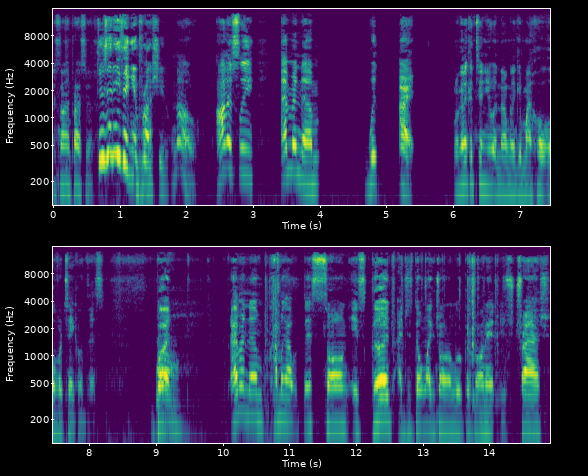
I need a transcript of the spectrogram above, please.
It's not impressive. Does anything impress you? No, honestly, Eminem with all right. We're gonna continue, and then I'm gonna give my whole overtake of this. But Ah. Eminem coming out with this song is good. I just don't like Joyner Lucas on it. It's trash.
